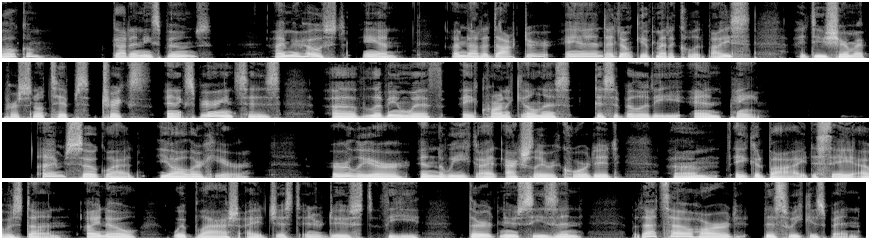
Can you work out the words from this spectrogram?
Welcome. Got any spoons? I'm your host, Ann. I'm not a doctor and I don't give medical advice. I do share my personal tips, tricks, and experiences of living with a chronic illness, disability, and pain. I'm so glad y'all are here. Earlier in the week, I had actually recorded um, a goodbye to say I was done. I know Whiplash, I just introduced the third new season, but that's how hard this week has been.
